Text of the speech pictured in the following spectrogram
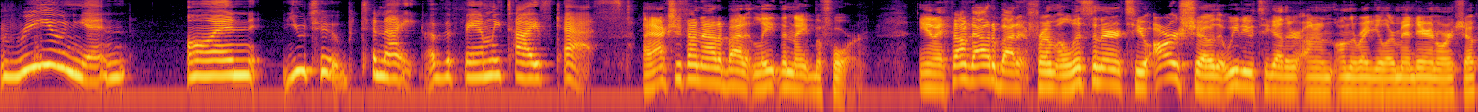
reunion on YouTube tonight of the Family Ties cast. I actually found out about it late the night before. And I found out about it from a listener to our show that we do together on on the regular Mandarin Orange show.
